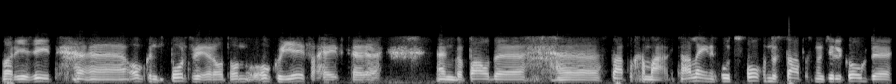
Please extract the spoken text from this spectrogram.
waar je ziet, ook een sportwereld, ook UEFA heeft een bepaalde eh, stappen gemaakt. Alleen goed, de volgende stap is natuurlijk ook de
